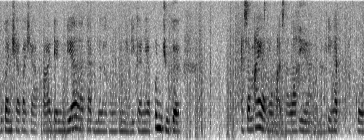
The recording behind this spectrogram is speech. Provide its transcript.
bukan siapa-siapa dan dia latar belakang pendidikannya pun juga SMA ya kalau nggak salah. Iya, ingat aku.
